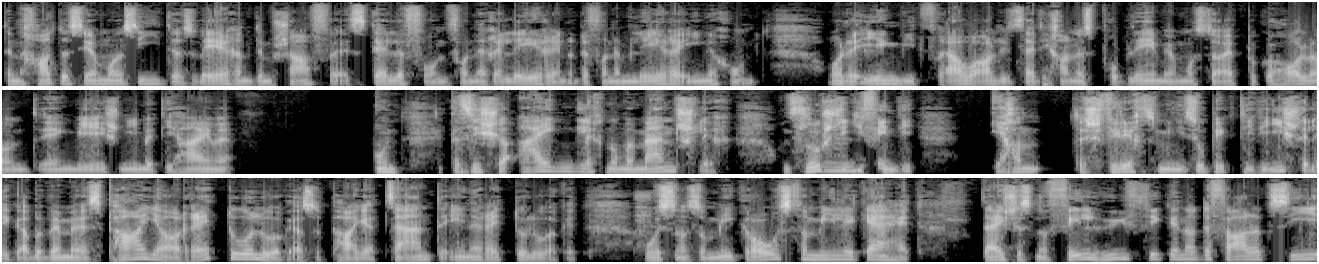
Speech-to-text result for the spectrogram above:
dann kann das ja mal sein, dass während dem Schaffen das Telefon von einer Lehrerin oder von einem Lehrer reinkommt. Oder mhm. irgendwie die Frau anruft sagt, ich habe ein Problem, ich muss da jemanden holen und irgendwie ist niemand daheim. Und das ist ja eigentlich nur menschlich. Und das Lustige mhm. finde ich, ich habe, das ist vielleicht meine subjektive Einstellung, aber wenn wir ein paar Jahre retour schauen, also ein paar Jahrzehnte in retour schauen, wo es noch so mehr Grossfamilien gegeben hat, da ist es noch viel häufiger noch der Fall gewesen,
